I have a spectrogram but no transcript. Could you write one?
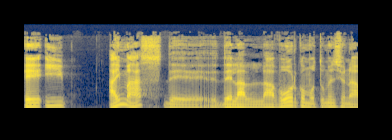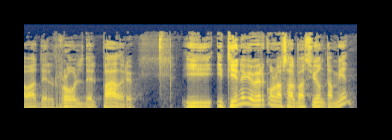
Eh, y hay más de, de, la labor, como tú mencionabas, del rol del Padre. Y, y, tiene que ver con la salvación también.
